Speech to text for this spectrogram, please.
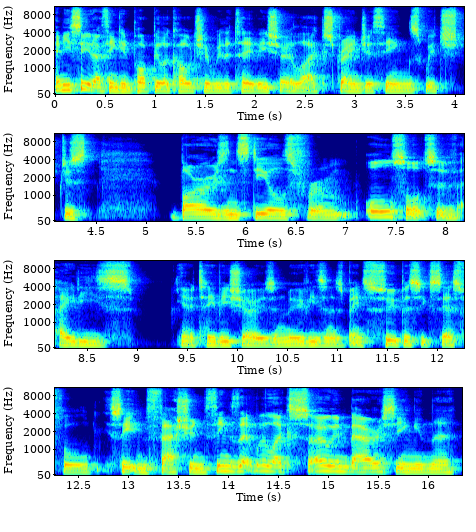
and you see it, I think, in popular culture with a TV show like Stranger Things, which just borrows and steals from all sorts of 80s you know TV shows and movies and has been super successful. You see it in fashion, things that were like so embarrassing in the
